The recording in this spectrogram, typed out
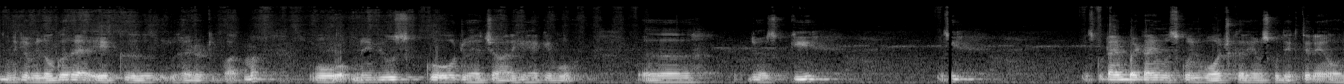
उनके ब्लॉगर है, एक जो है, लड़की फातमा। वो अपने व्यूज़ को जो है चाह रही है कि वो जो है उसकी, उसको टाइम बाई टाइम उसको वॉच करें, उसको देखते रहें और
